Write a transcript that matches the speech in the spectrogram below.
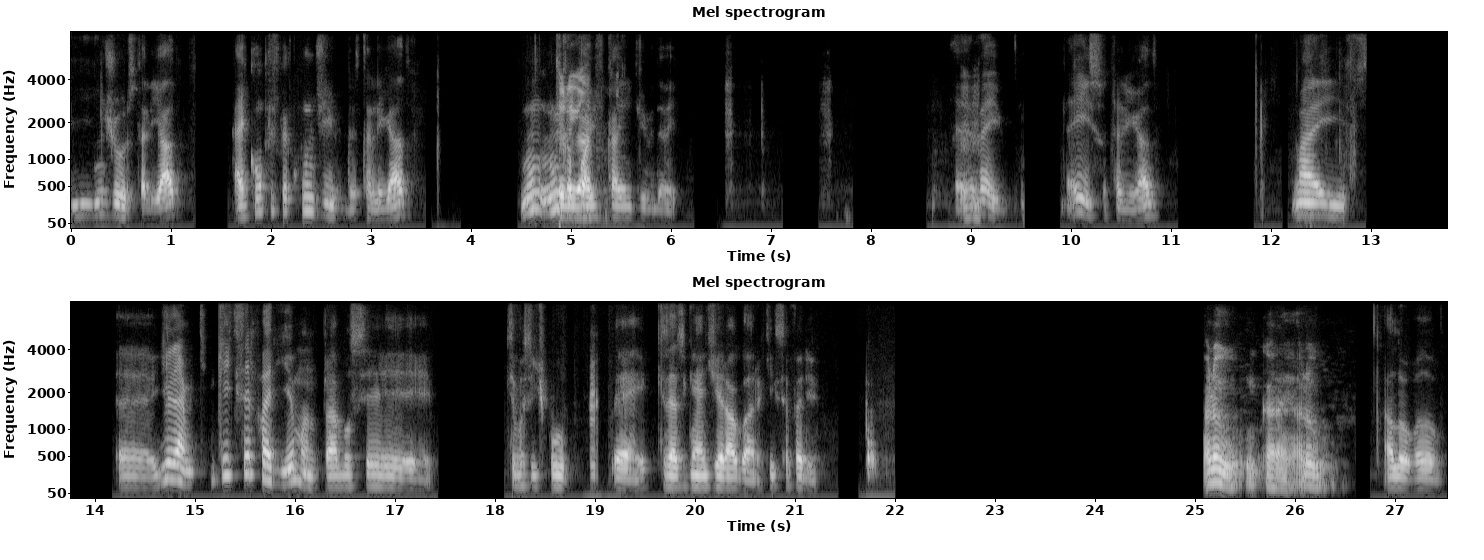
e, em juros, tá ligado? Aí compra e fica com dívida, tá ligado? Nu- Nunca ligado. pode ficar em dívida, velho. É, Uhum. velho, é isso, tá ligado? Mas. é, Guilherme, o que, que você faria, mano, pra você. Se você, tipo, é, quisesse ganhar dinheiro agora, o que, que você faria? Alô, Ih, caralho, alô. Alô, alô.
